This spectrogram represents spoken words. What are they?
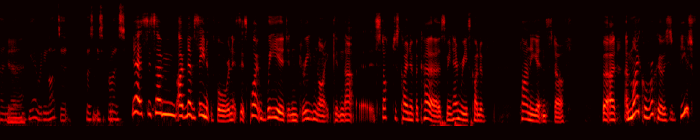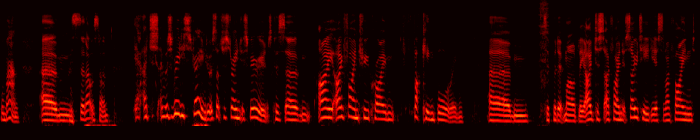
and yeah, Yeah. uh, yeah, really liked it. Pleasantly surprised. Yeah, it's, it's um I've never seen it before, and it's it's quite weird and dreamlike, and that uh, stuff just kind of occurs. I mean, Henry's kind of planning it and stuff, but uh, and Michael Rooker is a beautiful man, um, so that was fun. Yeah, I just it was really strange. It was such a strange experience because um I I find true crime fucking boring, um to put it mildly. I just I find it so tedious, and I find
